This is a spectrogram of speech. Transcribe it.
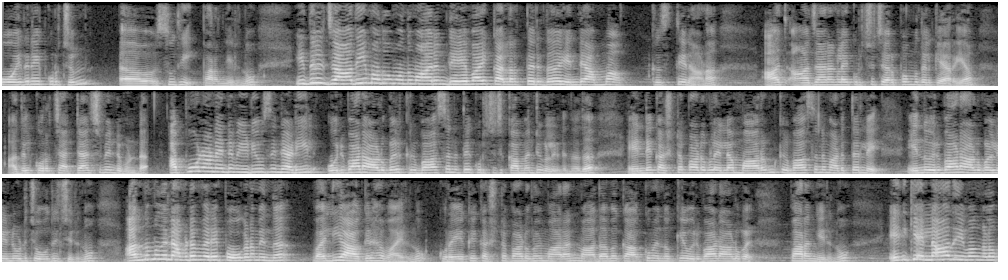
പോയതിനെക്കുറിച്ചും കുറിച്ചും സുധി പറഞ്ഞിരുന്നു. ഇതിൽ ജാതി മതവും ഒന്നും ആരും ദയവായി കലർത്തരുത്. എന്റെ അമ്മ ക്രിസ്ത്യനാണ്. ആ ആചാരങ്ങളെക്കുറിച്ച് ചെറുപ്പം മുതൽക്കേ അറിയാം. അതിൽ കുറച്ച് അറ്റാച്ച്മെന്റും ഉണ്ട്. അപ്പോഴാണ് എന്റെ വീഡിയോസിന്റെ അടിയിൽ ഒരുപാട് ആളുകൾ കൃപാസനത്തെ കുറിച്ച് കമന്റുകൾ ഇടുന്നത്. എന്റെ കഷ്ടപ്പാടുകളെല്ലാം മാറും കൃപാസനം അടുത്തല്ലേ എന്ന് ഒരുപാട് ആളുകൾ എന്നോട് ചോദിച്ചിരുന്നു. അന്നു മുതൽ അവിടം വരെ പോകണമെന്ന് വലിയ ആഗ്രഹമായിരുന്നു. കുറേയൊക്കെ കഷ്ടപ്പാടുകൾ മാറാൻ മാതാവ് കാക്കുമെന്നൊക്കെ ഒരുപാട് ആളുകൾ പറഞ്ഞിരുന്നു. എനിക്ക് എല്ലാ ദൈവങ്ങളും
